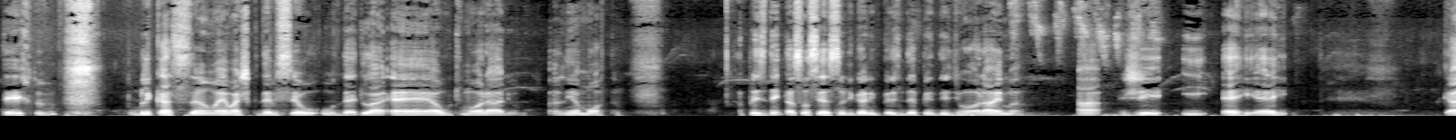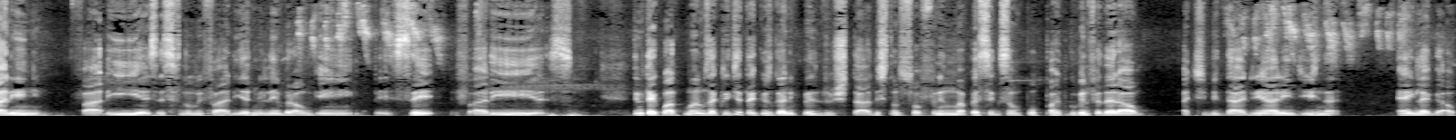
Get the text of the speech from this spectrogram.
texto, viu? Publicação. É, eu acho que deve ser o, o deadline. É o último horário, a linha morta. A presidente da Associação de Garimpeiros Independentes de Roraima, a GIRR, Karine Farias, esse nome Farias me lembra alguém, PC Farias. 34 anos, acredita que os garimpeiros do Estado estão sofrendo uma perseguição por parte do governo federal atividade em área indígena é ilegal.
